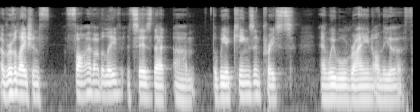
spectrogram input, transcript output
A Revelation 5, I believe, it says that, um, that we are kings and priests and we will reign on the earth.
